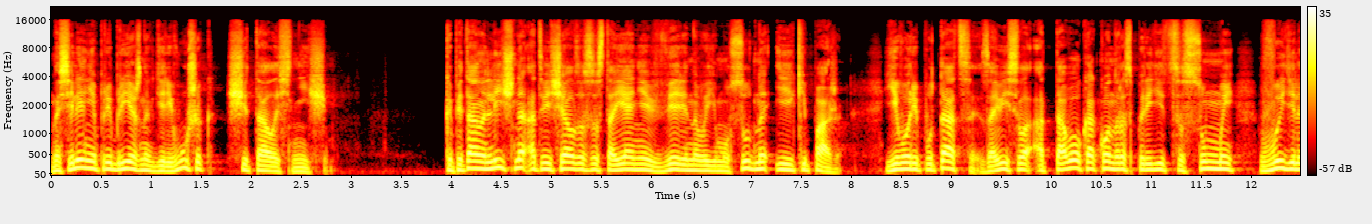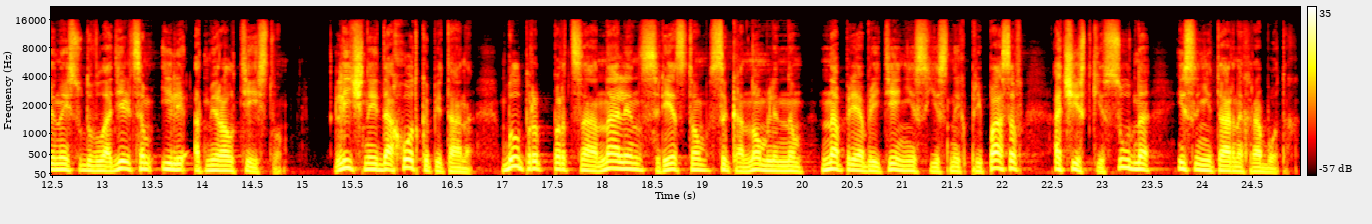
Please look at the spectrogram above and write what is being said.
Население прибрежных деревушек считалось нищим. Капитан лично отвечал за состояние вверенного ему судна и экипажа. Его репутация зависела от того, как он распорядится суммой, выделенной судовладельцем или адмиралтейством. Личный доход капитана был пропорционален средствам, сэкономленным на приобретении съестных припасов, очистке судна и санитарных работах.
